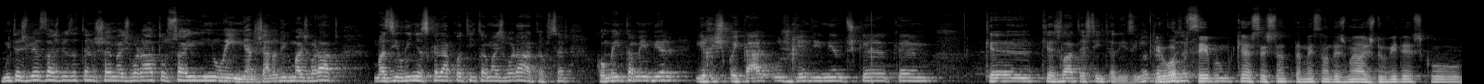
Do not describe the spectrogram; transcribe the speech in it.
muitas vezes, às vezes até nos sai mais barato ou sai em linha. Já não digo mais barato, mas em linha se calhar com a tinta mais barata, percebes? Convém também ver e respeitar os rendimentos que, que, que, que as latas de tinta dizem. Outra Eu coisa, percebo que estas são- também são das maiores dúvidas que, o-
